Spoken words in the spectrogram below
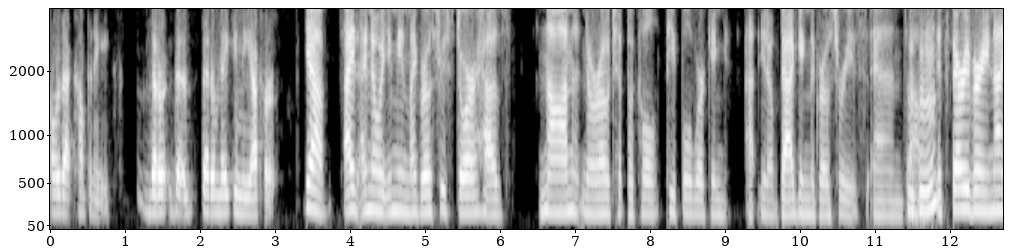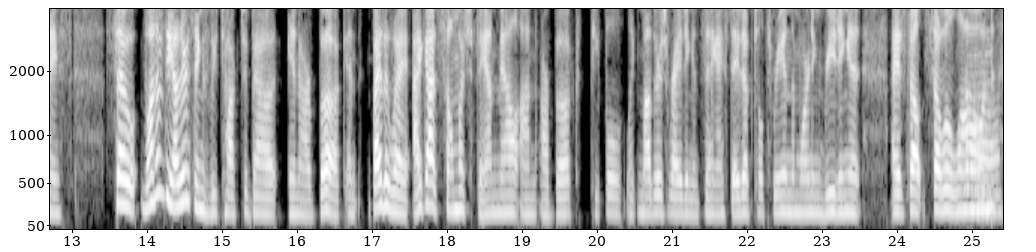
or that company that are that, that are making the effort. Yeah, I, I know what you mean. My grocery store has non neurotypical people working at, you know, bagging the groceries, and um, mm-hmm. it's very, very nice. So, one of the other things we talked about in our book, and by the way, I got so much fan mail on our book, people like mothers writing and saying, I stayed up till three in the morning reading it. I had felt so alone, Aww.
